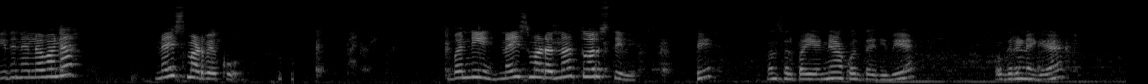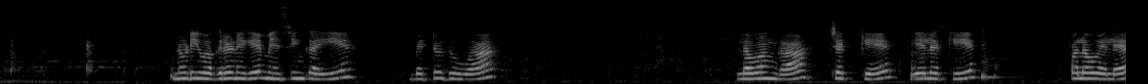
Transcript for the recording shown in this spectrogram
ಇದನ್ನೆಲ್ಲವನ್ನ ನೈಸ್ ಮಾಡಬೇಕು. ಬನ್ನಿ ನೈಸ್ ಮಾಡೋದನ್ನ ತೋರಿಸ್ತೀವಿ. ಒಂದು ಸ್ವಲ್ಪ ಎಣ್ಣೆ ಹಾಕೊತಾ ಇದ್ದೀವಿ ಒಗ್ಗರಣೆಗೆ. ನೋಡಿ, ಒಗ್ಗರಣೆಗೆ ಮೆಣಸಿನ್ಕಾಯಿ, ಬೆಟ್ಟದ ಹೂವು ಲವಂಗ, ಚಕ್ಕೆ, ಏಲಕ್ಕಿ, ಪಲಾವ್ ಎಲೆ,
